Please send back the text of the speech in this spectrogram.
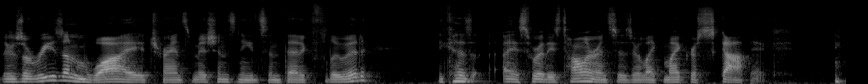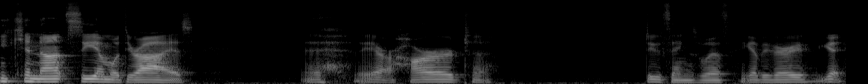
there's a reason why transmissions need synthetic fluid because I swear these tolerances are like microscopic. You cannot see them with your eyes. Eh, they are hard to do things with. You gotta be very, get,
